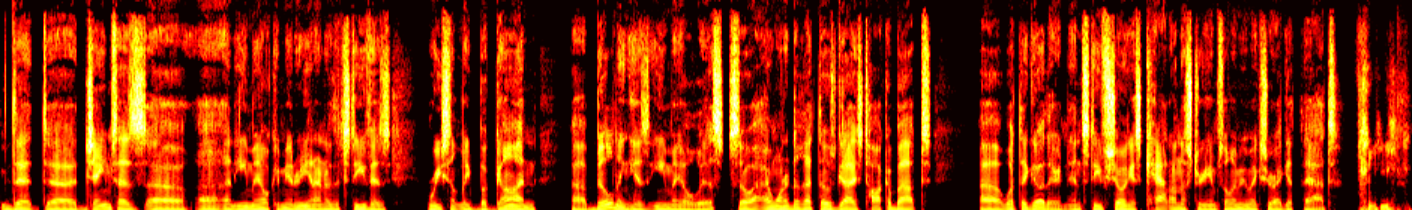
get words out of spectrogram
that uh, James has uh, uh, an email community, and I know that Steve has recently begun uh, building his email list. So I wanted to let those guys talk about what they go there. And, and Steve's showing his cat on the stream, so let me make sure I get that.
